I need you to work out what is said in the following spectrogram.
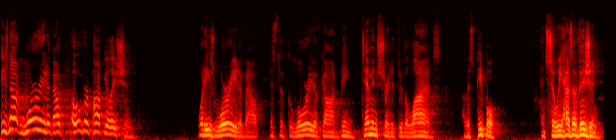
He's not worried about overpopulation. What he's worried about is the glory of God being demonstrated through the lives of his people. And so he has a vision,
